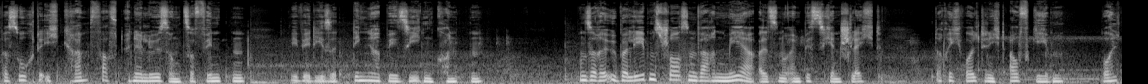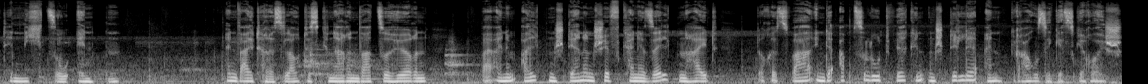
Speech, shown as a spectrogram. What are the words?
versuchte ich krampfhaft eine Lösung zu finden, wie wir diese Dinger besiegen konnten. Unsere Überlebenschancen waren mehr als nur ein bisschen schlecht, doch ich wollte nicht aufgeben, wollte nicht so enden. Ein weiteres lautes Knarren war zu hören, bei einem alten Sternenschiff keine Seltenheit, doch es war in der absolut wirkenden Stille ein grausiges Geräusch.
